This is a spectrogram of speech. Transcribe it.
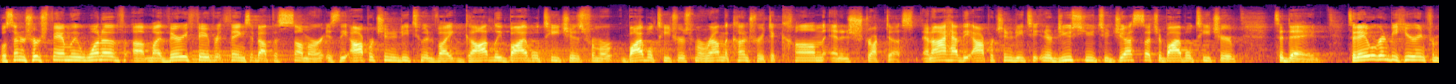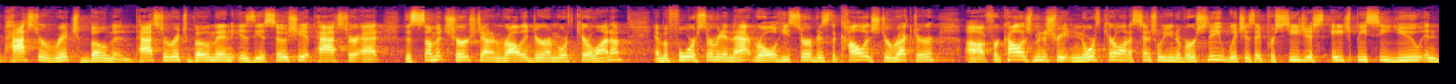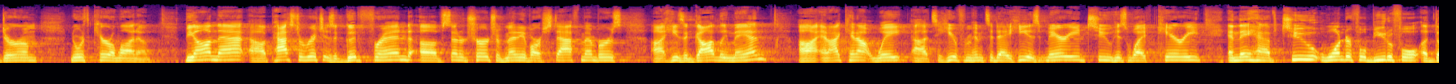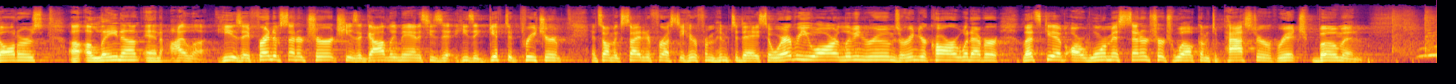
Well, Center Church family, one of uh, my very favorite things about the summer is the opportunity to invite godly Bible teachers from Bible teachers from around the country to come and instruct us. And I have the opportunity to introduce you to just such a Bible teacher today. Today, we're going to be hearing from Pastor Rich Bowman. Pastor Rich Bowman is the associate pastor at the Summit Church down in Raleigh, Durham, North Carolina. And before serving in that role, he served as the college director uh, for college ministry at North Carolina Central University, which is a prestigious HBCU in Durham, North Carolina. Carolina. Beyond that, uh, Pastor Rich is a good friend of Center Church, of many of our staff members. Uh, he's a godly man. Uh, and I cannot wait uh, to hear from him today. He is married to his wife, Carrie, and they have two wonderful, beautiful uh, daughters, uh, Elena and Isla. He is a friend of Center Church. He is a godly man. He's a, he's a gifted preacher. And so I'm excited for us to hear from him today. So, wherever you are, living rooms or in your car or whatever, let's give our warmest Center Church welcome to Pastor Rich Bowman.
